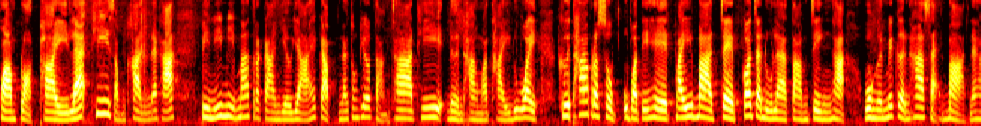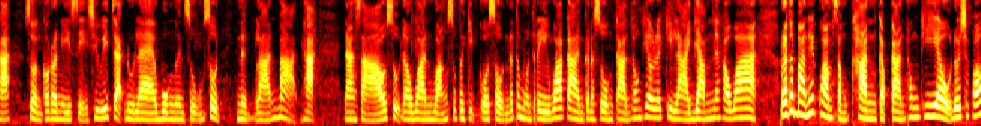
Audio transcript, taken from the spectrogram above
ความปลอดภัยและที่สำคัญนะคะ ปีนี้มีมาตรการเยียวยาให้กับนักท่องเที่ยวต่างชาติที่เดินทางมาไทยด้วย คือถ้าประสบอุบัติเหตุไปบาดเจ็บก็จะดูแลตามจริงค่ะ วงเงินไม่เกิน 5 0 0แสนบาทนะคะ ส่วนกรณีเสียชีวิตจะดูแลวงเงินสูงสุด 1 ล้านบาทค่ะ นางสาวสุดาวันหวังสุภกิจโกศลรัฐมนตรีว่าการกระทรวงการท่องเที่ยวและกีฬาย้ำนะคะว่า รัฐบาลให้ความสำคัญกับการท่องเที่ยว โดยเฉพาะ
